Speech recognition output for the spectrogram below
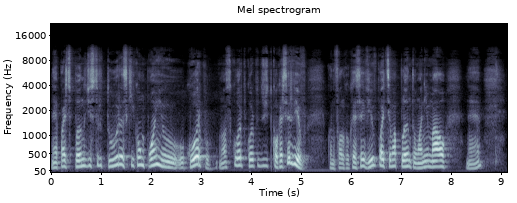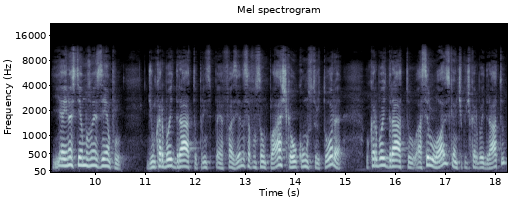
né, participando de estruturas que compõem o, o, corpo, o nosso corpo, o corpo de qualquer ser vivo, Quando falo qualquer ser vivo, pode ser uma planta, um animal, né? E aí nós temos um exemplo de um carboidrato é, fazendo essa função plástica ou construtora. O carboidrato, a celulose, que é um tipo de carboidrato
